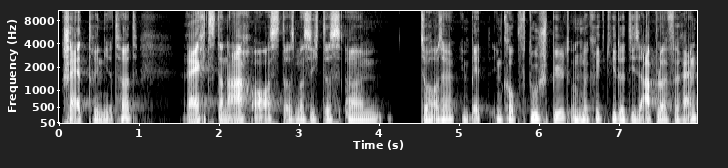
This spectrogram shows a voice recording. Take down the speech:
gescheit trainiert hat, reicht es danach aus, dass man sich das ähm, zu Hause im Bett, im Kopf durchspielt und mhm. man kriegt wieder diese Abläufe rein.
